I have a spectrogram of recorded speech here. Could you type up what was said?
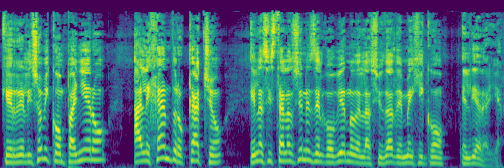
que realizó mi compañero Alejandro Cacho en las instalaciones del gobierno de la Ciudad de México el día de ayer.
